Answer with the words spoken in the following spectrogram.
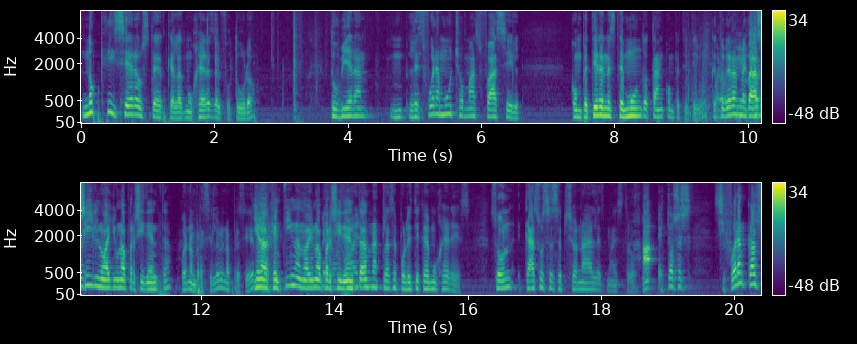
¿no quisiera usted que las mujeres del futuro tuvieran, les fuera mucho más fácil competir en este mundo tan competitivo? Que tuvieran en mejores- Brasil no hay una presidenta. Bueno, en Brasil hay una presidenta. Y en Argentina no hay una pero presidenta. No hay una clase política de mujeres. Son casos excepcionales, maestro. Ah, entonces, si fueran casos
